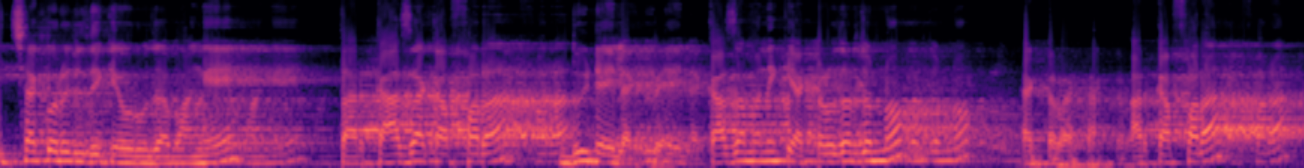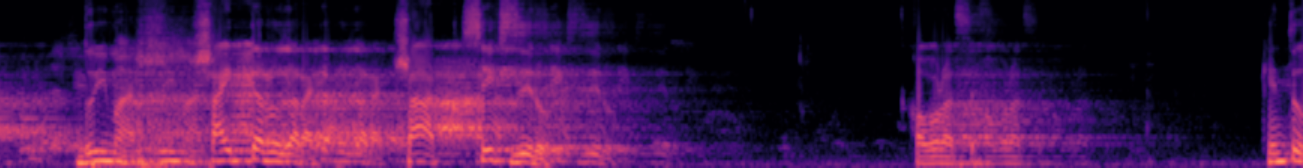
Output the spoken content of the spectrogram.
ইচ্ছা করে যদি কেউ রোজা ভাঙে, তার কাজা কাফারা দুইটাই লাগবে। কাজা মানে কি? একটা রোজার জন্য একটা রাখা। আর কাফারা দুই মাস। ষাটটা রোজা রাখা। ষাট সিক্স জিরো খবর আছে? কিন্তু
